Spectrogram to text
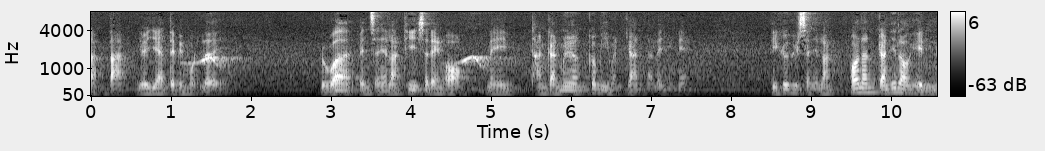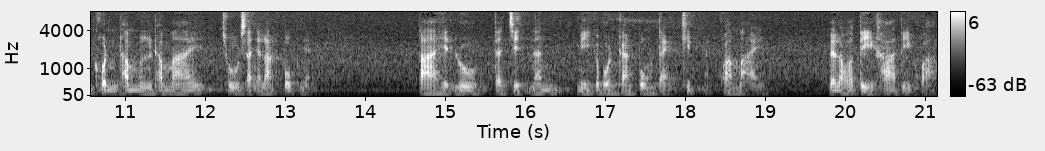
ต่างๆ เยอะแยะเต็มไปหมดเลย หรือว่าเป็นสัญลักษณ์ที่แสดงออก ในทางการเมืองก็มีเหมือนกันอะไรอย่างเนี้ยนี่ก็คือสัญลักษณ์ เพราะนั้นการที่เราเห็นคนทำมือทำไม้ชูสัญลักษณ์ปุ๊บเนี่ยตาเห็นรูปแต่จิตนั้นมีกระบวนการปรุงแต่งคิดความหมาย แล้วเราก็ตีค่าตีความ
